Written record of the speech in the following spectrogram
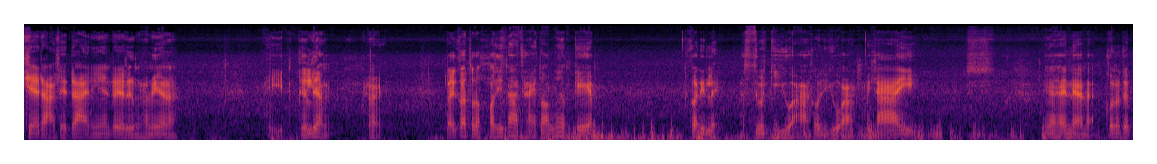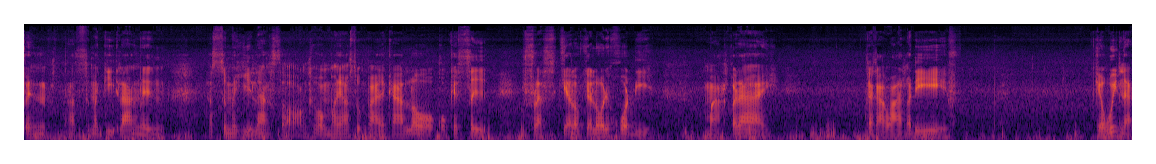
แค่ด่าเสร็จได้นี่อย่าลืมทำนี่นะไอ้เนื้อเรื่องใช่แต่ก็ตัวละครที่น่าใช้ตอนเริ่มเกม ก็ดินเลยฮัสมากิยูอาร์โซนยูอาร์ไม่ใช่เนี่ยใช้เนี่ยแหละก็น่าจะเป็นทัสมากิร่างหนึ่ง ทัสมากิร่างสองที่ผมพยายามสุ่มไปการโลโกเกสึแฟลชเกียโรเกียโรที่โคตรดี หมาก็ได้กากาหวานก็ดี เกลวินอะ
